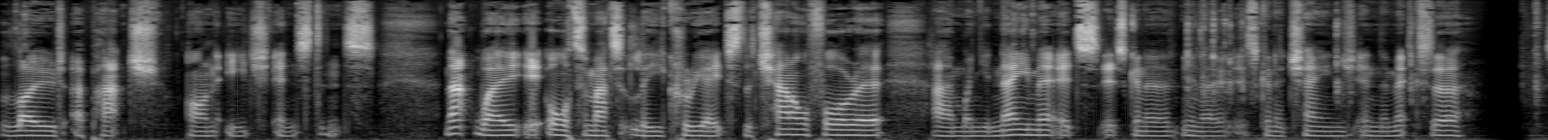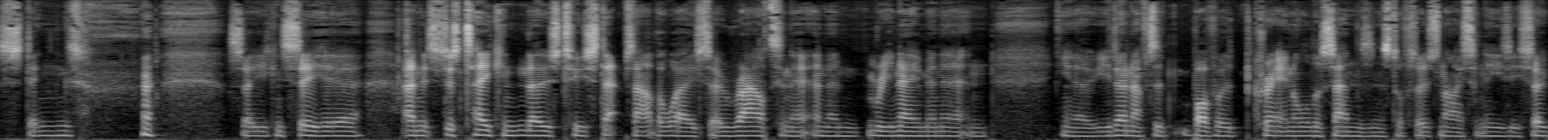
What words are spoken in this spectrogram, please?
load a patch on each instance. That way, it automatically creates the channel for it, and when you name it, it's it's gonna you know it's gonna change in the mixer. Stings. so you can see here, and it's just taking those two steps out of the way. So routing it and then renaming it, and you know you don't have to bother creating all the sends and stuff. So it's nice and easy. So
